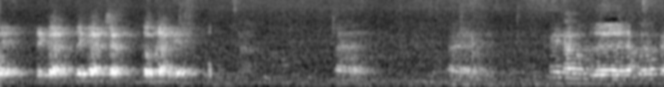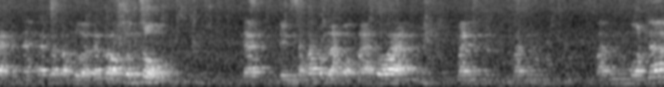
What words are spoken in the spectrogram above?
เนี่ยในการในการจัดกำลังเนี่ย อ่าอ่า ให้ทางอำเภอนะแล้วกันนะแล้วก็ตำรวจแล้วก็ขนส่งนะดึงสภาพกำลังออกมาเพราะว่ามันมันมันหมดแล้ว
